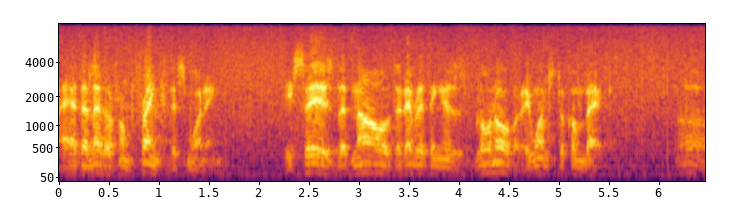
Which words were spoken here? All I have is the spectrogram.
I had a letter from Frank this morning. He says that now that everything is blown over, he wants to come back. Oh.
